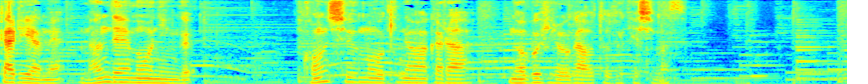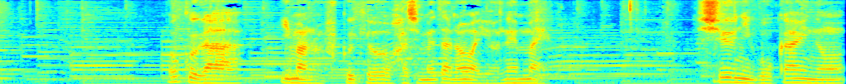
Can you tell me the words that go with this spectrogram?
光雨マンデーモーニング今週も沖縄から信弘がお届けします。僕が今の副業を始めたのは4年前。週に5回の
